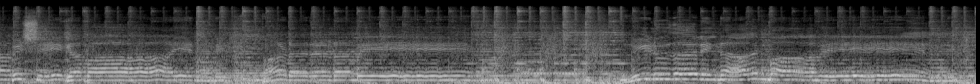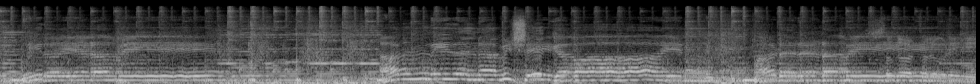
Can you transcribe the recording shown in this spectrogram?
അഭിഷേകമായി അഭിഷേകമായി എന്നിൽ പടരണമേ. സന്തോഷത്തോടുകൂടി.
